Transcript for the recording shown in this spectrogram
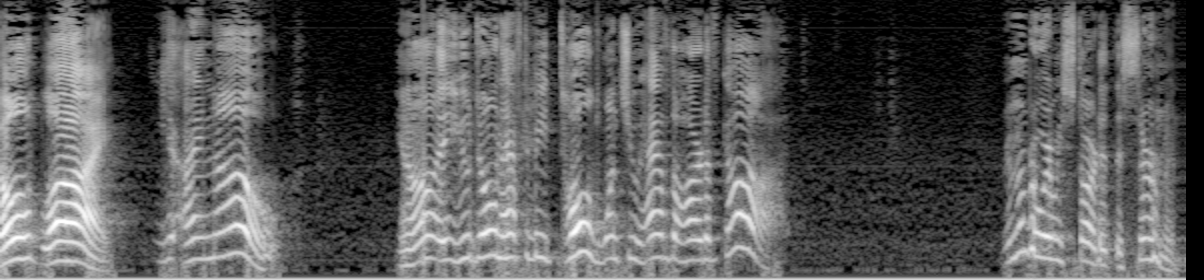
Don't lie. Yeah, I know. You know, you don't have to be told once you have the heart of God. Remember where we started this sermon.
